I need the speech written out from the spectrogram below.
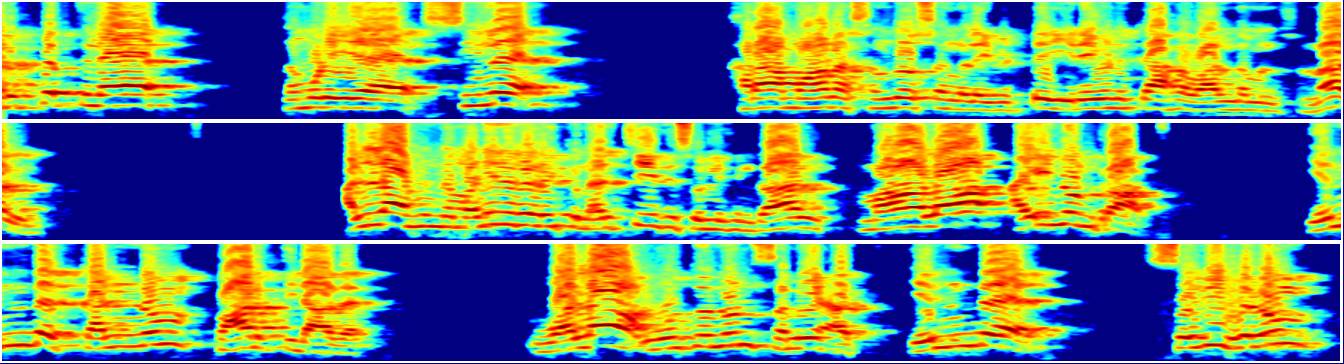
அற்பத்துல நம்முடைய சில ஹராமான சந்தோஷங்களை விட்டு இறைவனுக்காக வாழ்ந்தோம் என்று சொன்னால் அல்லாஹ் இந்த மனிதர்களுக்கு நற்செய்தி சொல்லுகின்றான் மாலா ஐநுன்றான். எந்த கண்ணும் பார்த்திடாத. வலா உதுனும் சமயத் எந்த செவிகளும்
